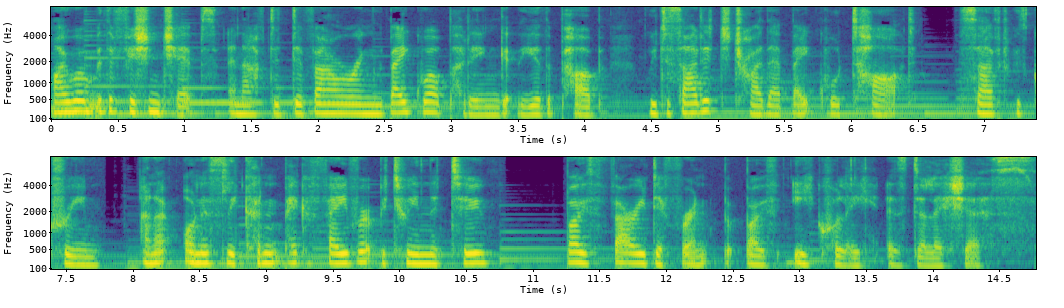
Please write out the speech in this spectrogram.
I went with the fish and chips, and after devouring the Bakewell pudding at the other pub, we decided to try their Bakewell tart, served with cream, and I honestly couldn't pick a favourite between the two. Both very different, but both equally as delicious.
